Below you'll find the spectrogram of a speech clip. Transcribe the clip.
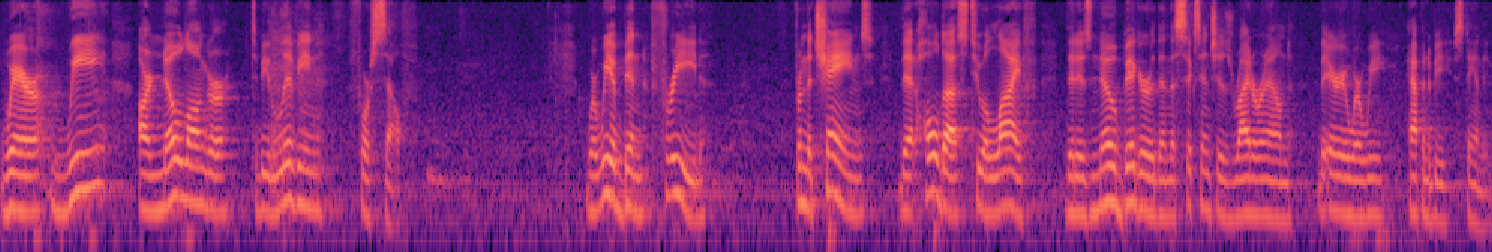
where we are no longer to be living for self where we have been freed from the chains that hold us to a life that is no bigger than the six inches right around the area where we happen to be standing.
